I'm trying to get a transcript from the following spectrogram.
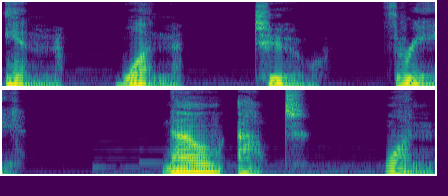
in. One, two, three. Now out. One,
